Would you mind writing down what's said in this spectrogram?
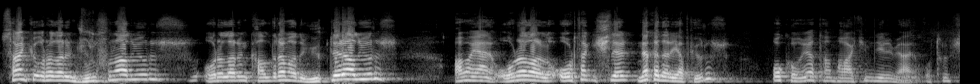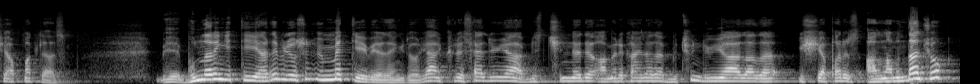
Sanki oraların curufunu alıyoruz. Oraların kaldıramadığı yükleri alıyoruz. Ama yani oralarla ortak işler ne kadar yapıyoruz? O konuya tam hakim değilim yani. Oturup şey yapmak lazım. Bunların gittiği yerde biliyorsun ümmet diye bir yerden gidiyor. Yani küresel dünya, biz Çin'le de Amerika'yla da bütün dünyayla da iş yaparız anlamından çok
